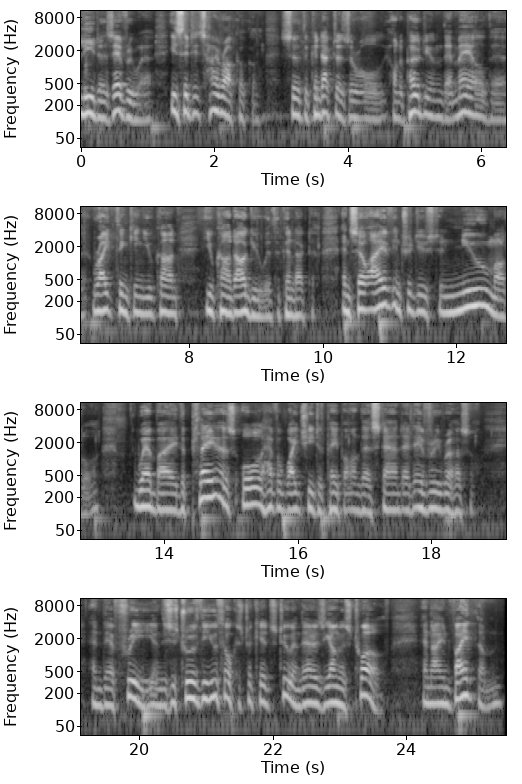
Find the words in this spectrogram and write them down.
leaders everywhere, is that it's hierarchical. So the conductors are all on a podium, they're male, they're right thinking, you can't you can't argue with the conductor. And so I've introduced a new model whereby the players all have a white sheet of paper on their stand at every rehearsal. And they're free, and this is true of the youth orchestra kids too, and they're as young as 12. And I invite them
